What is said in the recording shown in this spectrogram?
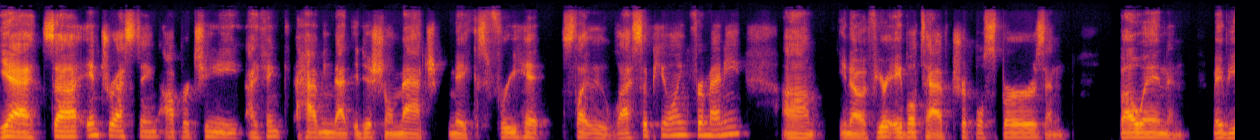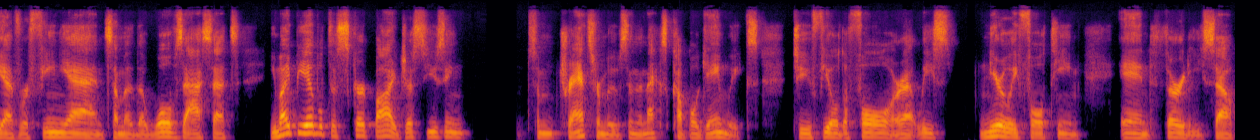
Yeah, it's an interesting opportunity. I think having that additional match makes free hit slightly less appealing for many. Um, you know, if you're able to have triple Spurs and Bowen, and maybe you have Raphinha and some of the Wolves assets, you might be able to skirt by just using some transfer moves in the next couple game weeks to field a full or at least nearly full team in 30. So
